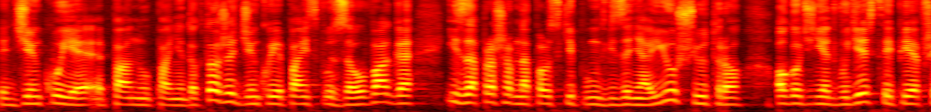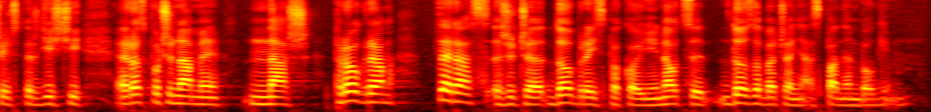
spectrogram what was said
Dziękuję Panu, Panie doktorze, dziękuję Państwu za uwagę i zapraszam na Polski Punkt Widzenia już jutro o godzinie 21.40. Rozpoczynamy nasz program. Teraz życzę dobrej, spokojnej nocy. Do zobaczenia z Panem Bogiem.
